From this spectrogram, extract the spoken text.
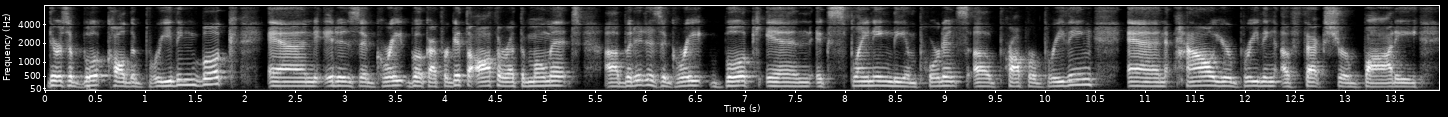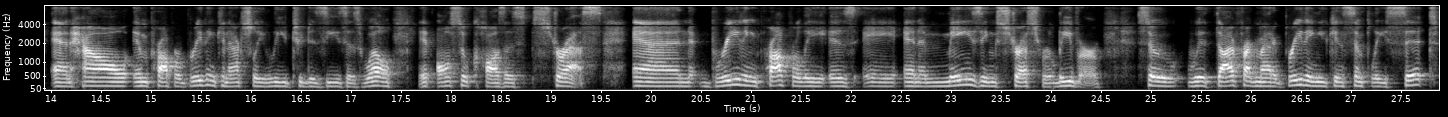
There's a book called The Breathing Book, and it is a great book. I forget the author at the moment, uh, but it is a great book in explaining the importance of proper breathing and how your breathing affects your body and how improper breathing can actually lead to disease as well. It also causes stress, and breathing properly is a, an amazing stress reliever. So with diaphragmatic breathing, you can simply sit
